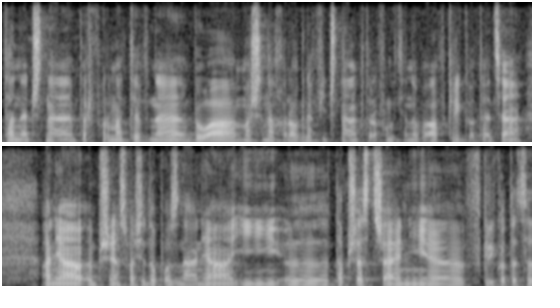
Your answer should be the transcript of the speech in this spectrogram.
taneczne, performatywne. Była maszyna choreograficzna, która funkcjonowała w Krikotece. Ania przyniosła się do Poznania i y, ta przestrzeń y, w Krikotece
